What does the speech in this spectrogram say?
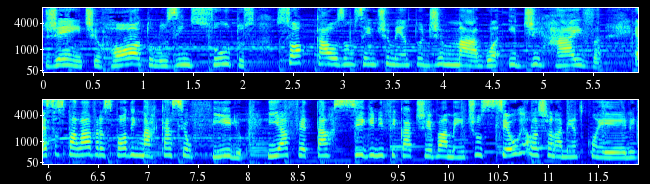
Gente, rótulos, insultos só causam sentimento de mágoa e de raiva. Essas palavras podem marcar seu filho e afetar significativamente o seu relacionamento com ele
